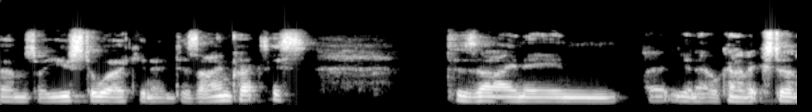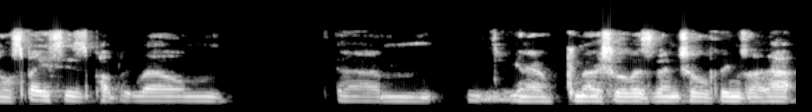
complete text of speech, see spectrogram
Um, so I used to work in a design practice, designing, uh, you know, kind of external spaces, public realm, um, you know, commercial, residential, things like that.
